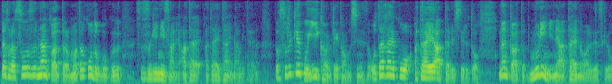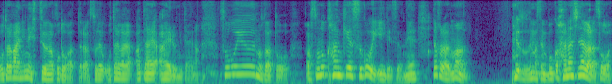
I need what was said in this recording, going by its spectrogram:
だからそうするなんかあったらまた今度僕杉兄さんに与え与えたいなみたいな。それ結構いい関係かもしれないです。お互いこう与え合ったりしてると何かあったら無理にね与えるのはあれですけどお互いにね必要なことがあったらそれお互い与え合えるみたいな。そういうのだとあその関係すごいいいですよね。だからまあえっと、すみません。僕話しながら、そう、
